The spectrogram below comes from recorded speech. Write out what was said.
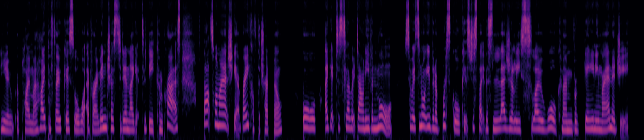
you know, apply my hyper focus or whatever I'm interested in, I get to decompress. That's when I actually get a break off the treadmill, or I get to slow it down even more. So it's not even a brisk walk, it's just like this leisurely, slow walk, and I'm regaining my energy.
